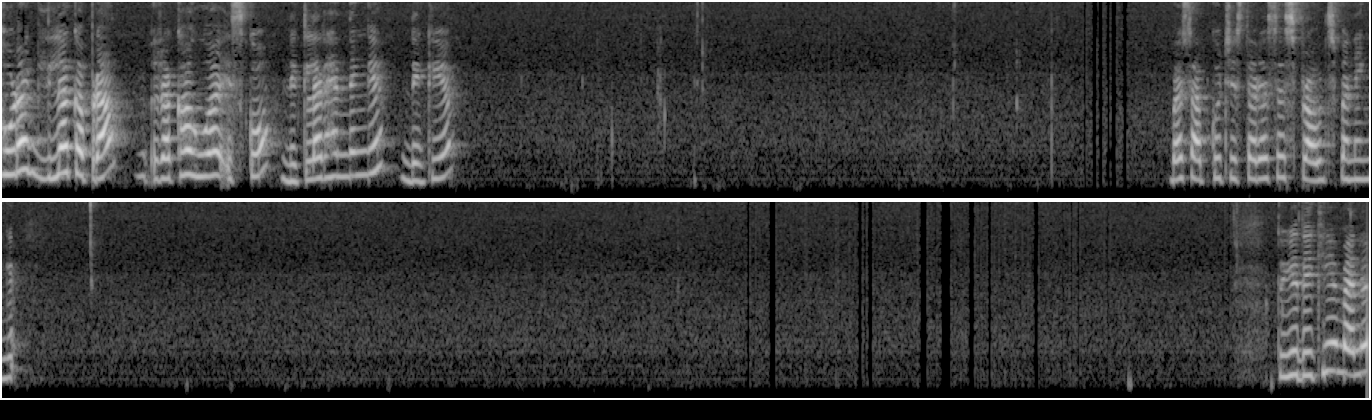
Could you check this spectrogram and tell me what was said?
थोड़ा गीला कपड़ा रखा हुआ इसको निकला रहने देंगे। देखिए। बस आप कुछ इस तरह से स्प्राउट्स बनेंगे। तो ये देखिए, मैंने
